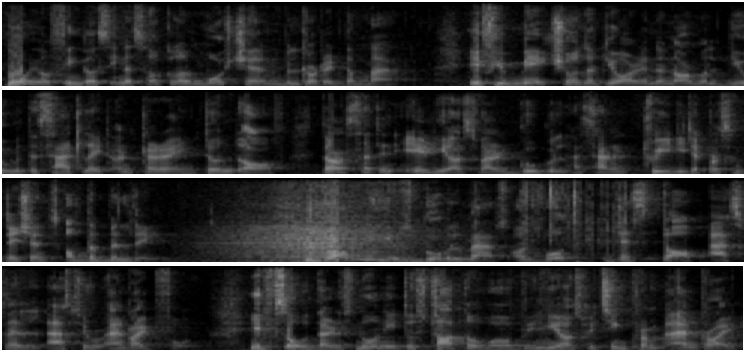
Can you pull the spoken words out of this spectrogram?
Move your fingers in a circular motion will rotate the map. If you make sure that you are in the normal view with the satellite and terrain turned off, there are certain areas where Google has added 3D representations of the building. You probably use Google Maps on both desktop as well as your Android phone. If so, there is no need to start over when you are switching from Android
